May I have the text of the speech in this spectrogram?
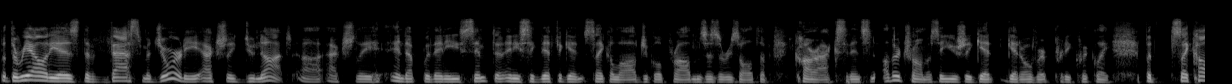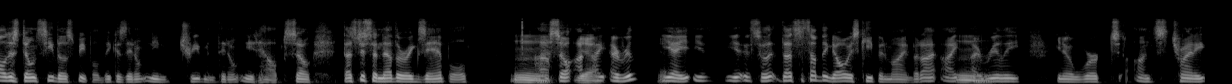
But the reality is, the vast majority actually do not uh, actually end up with any symptom, any significant psychological problems as a result of car accidents and other traumas. They usually get get over it pretty quickly. But psychologists don't see those people because they don't need treatment, they don't need help. So that's just another example Mm, uh, so yeah. I, I really, yeah. yeah. yeah, So that's something to always keep in mind. But I, I, mm. I really, you know, worked on trying to,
